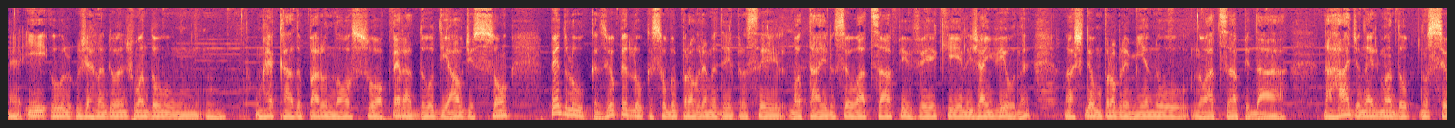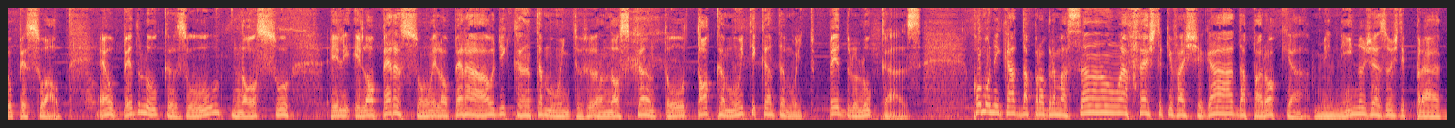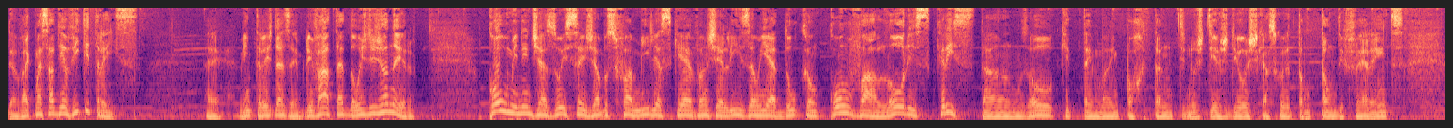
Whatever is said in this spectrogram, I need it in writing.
É, e o, o Gerlândio Ângelo mandou um, um, um recado para o nosso operador de áudio e som, Pedro Lucas, viu, Pedro Lucas, sobre o programa dele, para você botar aí no seu WhatsApp e ver que ele já enviou, né? Acho que deu um probleminha no, no WhatsApp da, da rádio, né? Ele mandou no seu pessoal. É o Pedro Lucas, o nosso. Ele, ele opera som, ele opera áudio e canta muito, viu? É o nosso cantor, toca muito e canta muito. Pedro Lucas. Comunicado da programação, a festa que vai chegar da paróquia Menino Jesus de Praga. Vai começar dia 23. É, 23 de dezembro. E vai até 2 de janeiro. Com o Menino Jesus, sejamos famílias que evangelizam e educam com valores cristãos. Oh, que tema importante nos dias de hoje, que as coisas estão tão diferentes.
